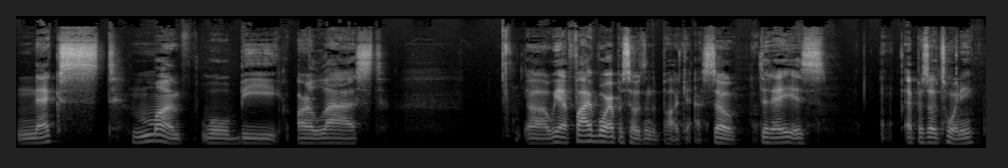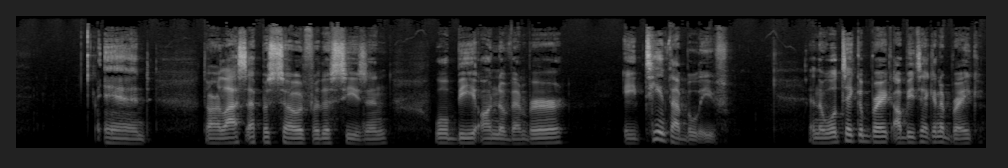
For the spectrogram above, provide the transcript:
next month will be our last. Uh, we have five more episodes in the podcast. So today is episode 20, and our last episode for this season will be on November 18th, I believe and then we'll take a break. I'll be taking a break.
